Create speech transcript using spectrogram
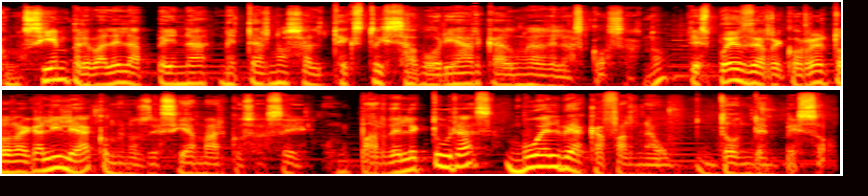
como siempre, vale la pena meternos al texto y saborear cada una de las cosas, ¿no? Después de recorrer toda Galilea, como nos decía Marcos hace un par de lecturas, vuelve a Cafarnaúm, donde empezó.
